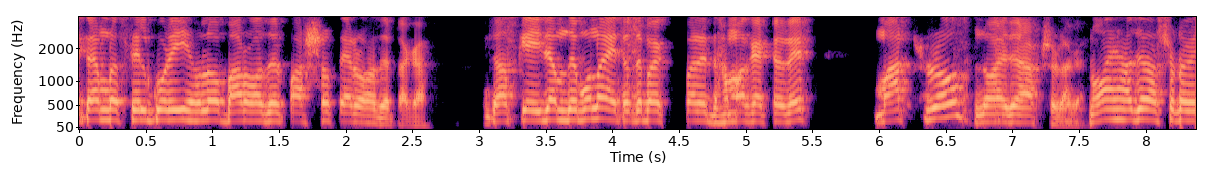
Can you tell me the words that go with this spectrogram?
এটা আমরা সেল করি হলো বারো হাজার পাঁচশো তেরো হাজার টাকা। কিন্তু আজকে এই দাম দেবো না এটা দেবো একবারে ধামাক একটা রেট মাত্র নয় হাজার আটশো টাকা। নয় হাজার আটশো টাকা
